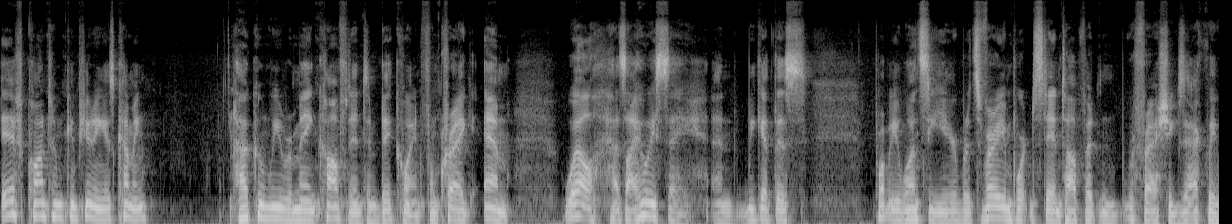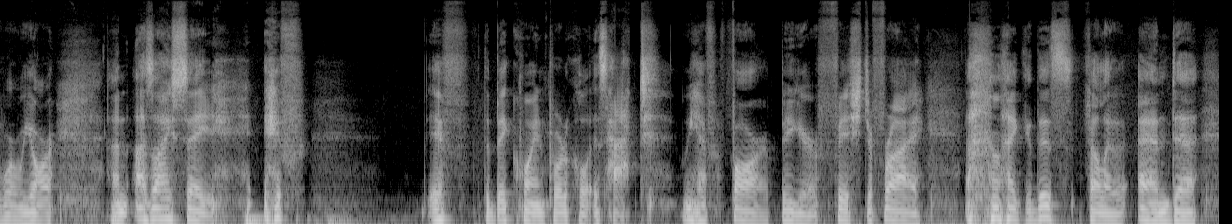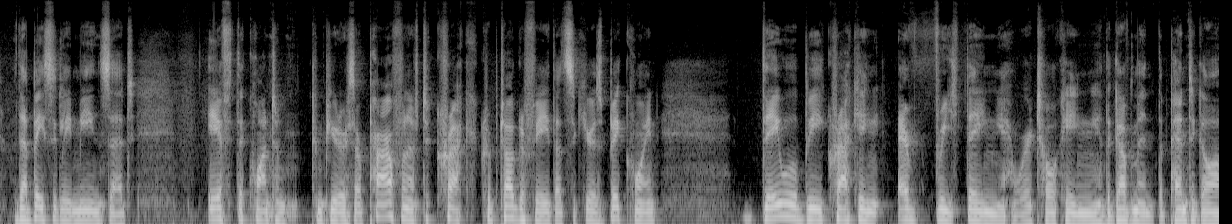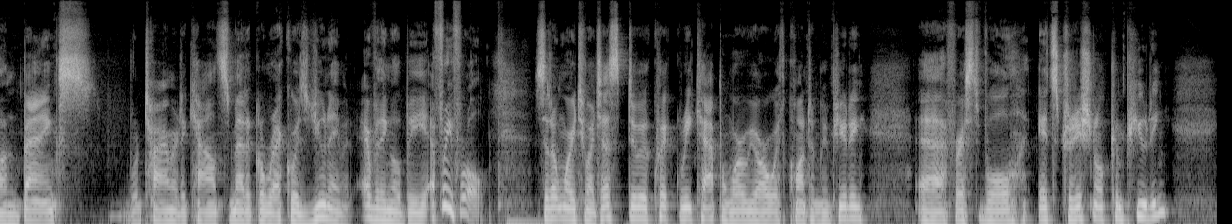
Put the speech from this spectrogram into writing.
if quantum computing is coming, how can we remain confident in Bitcoin? From Craig M. Well, as I always say, and we get this probably once a year, but it's very important to stay on top of it and refresh exactly where we are. And as I say, if if the Bitcoin protocol is hacked, we have far bigger fish to fry, like this fellow, and uh, that basically means that if the quantum computers are powerful enough to crack cryptography that secures Bitcoin, they will be cracking everything. We're talking the government, the Pentagon, banks, retirement accounts, medical records, you name it. Everything will be a free for all. So don't worry too much. Let's do a quick recap on where we are with quantum computing. Uh, first of all, it's traditional computing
